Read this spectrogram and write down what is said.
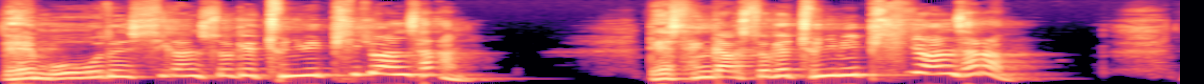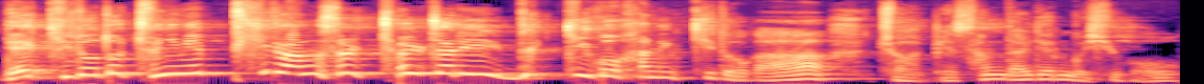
내 모든 시간 속에 주님이 필요한 사람, 내 생각 속에 주님이 필요한 사람, 내 기도도 주님이 필요한 것을 절절히 느끼고 하는 기도가 저 앞에 상달되는 것이고,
